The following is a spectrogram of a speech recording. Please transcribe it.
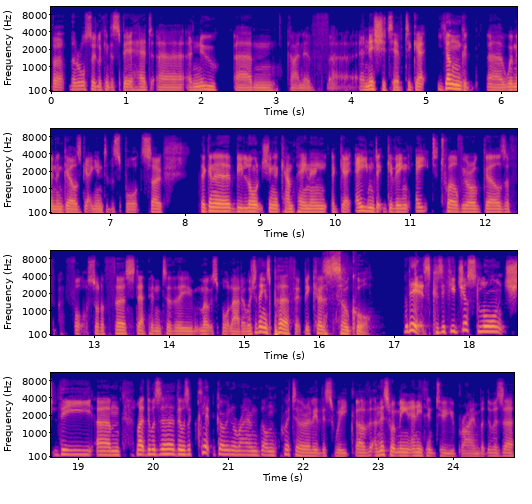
but they're also looking to spearhead uh, a new um, kind of uh, initiative to get younger uh, women and girls getting into the sport. So they're going to be launching a campaign aimed at giving eight to twelve year old girls a sort of first step into the motorsport ladder, which I think is perfect because That's so cool. it is because if you just launch the um, like there was a there was a clip going around on Twitter earlier this week of, and this won't mean anything to you, Brian, but there was a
